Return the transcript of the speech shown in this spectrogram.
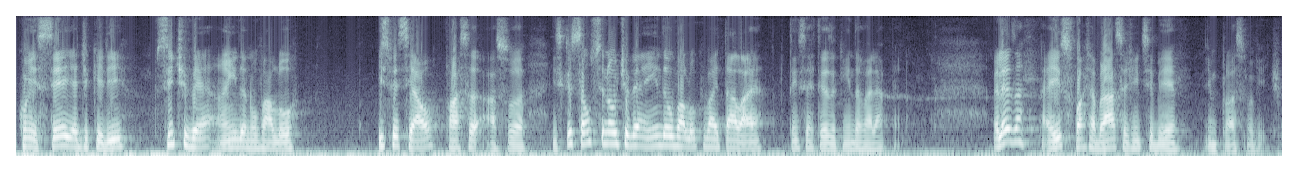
conhecer e adquirir. Se tiver ainda no valor especial, faça a sua inscrição. Se não tiver ainda, o valor que vai estar lá, tenho certeza que ainda vale a pena. Beleza? É isso, forte abraço e a gente se vê em um próximo vídeo.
